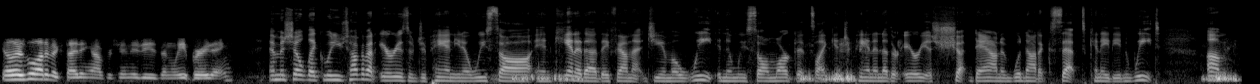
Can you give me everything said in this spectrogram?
You know there's a lot of exciting opportunities in wheat breeding. And Michelle, like when you talk about areas of Japan, you know, we saw in Canada they found that GMO wheat, and then we saw markets like in Japan and other areas shut down and would not accept Canadian wheat. Um,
